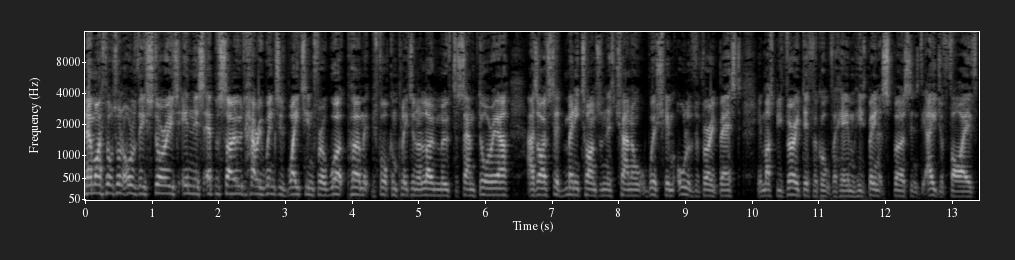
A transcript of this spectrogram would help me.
Now, my thoughts on all of these stories in this episode. Harry Winks is waiting for a work permit before completing a loan move to Sampdoria. As I've said many times on this channel, wish him all of the very best. It must be very difficult for him. He's been at Spurs since the age of five,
